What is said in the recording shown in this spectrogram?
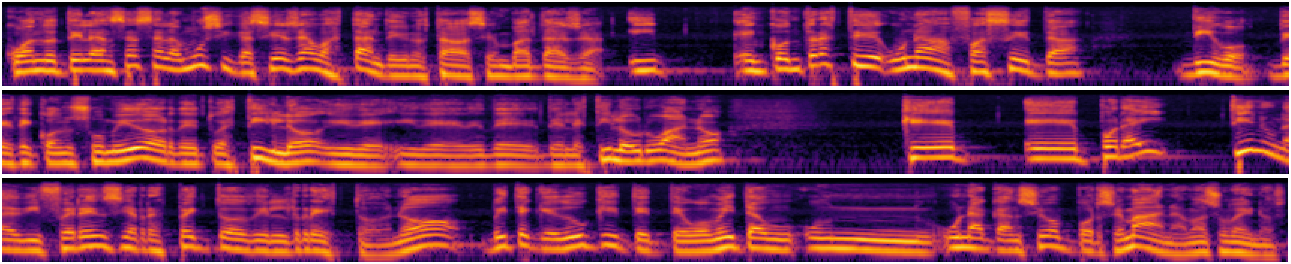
cuando te lanzás a la música hacía ya bastante que no estabas en batalla y encontraste una faceta, digo, desde consumidor de tu estilo y, de, del estilo urbano, que eh, por ahí tiene una diferencia respecto del resto, ¿no? Viste que Duki te, vomita un- un- una canción por semana, más o menos.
